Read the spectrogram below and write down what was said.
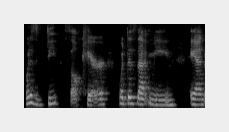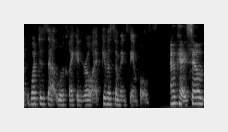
what is deep self care? What does that mean? And what does that look like in real life? Give us some examples. Okay, so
